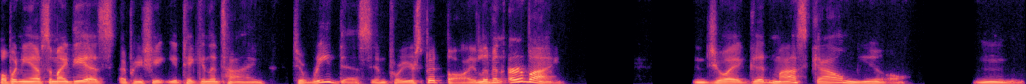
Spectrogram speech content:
Hoping you have some ideas. I appreciate you taking the time to read this and for your spitball. I live in Irvine. Enjoy a good Moscow mule. Mm.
